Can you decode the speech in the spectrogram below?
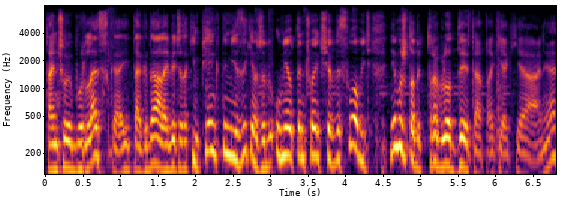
tańczyły burleskę i tak dalej. Wiecie, takim pięknym językiem, żeby umiał ten człowiek się wysłowić. Nie może to być troglodyta, tak jak ja, nie?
